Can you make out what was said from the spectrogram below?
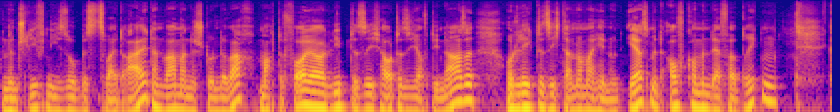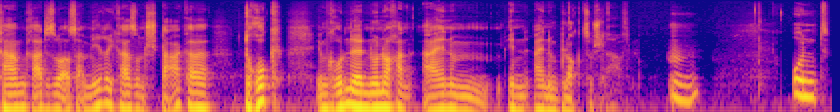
und dann schliefen die so bis 2, 3, dann war man eine Stunde wach, machte Feuer, liebte sich, haute sich auf die Nase und legte sich dann nochmal hin. Und erst mit Aufkommen der Fabriken kam gerade so aus Amerika so ein starker Druck, im Grunde nur noch an einem, in einem Block zu schlafen. Mhm. Und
